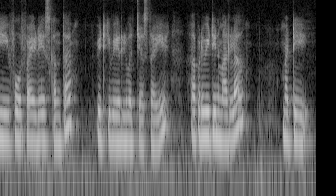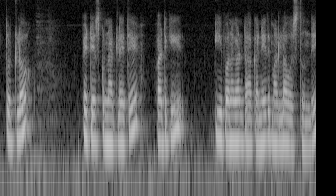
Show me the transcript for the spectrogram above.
ఈ ఫోర్ ఫైవ్ డేస్కి అంతా వీటికి వేర్లు వచ్చేస్తాయి. అప్పుడు వీటిని మరలా మట్టి తొట్టులో పెట్టేసుకున్నట్లయితే వాటికి ఈ పొనగంటాకు అనేది మరలా వస్తుంది.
